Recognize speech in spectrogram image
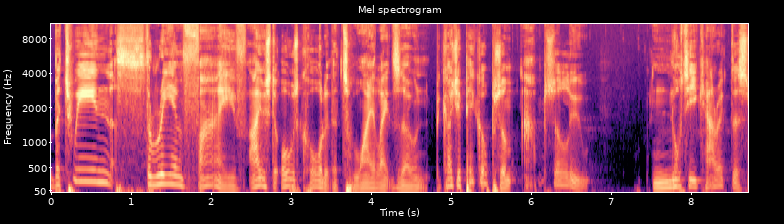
between three and five, I used to always call it the twilight zone because you pick up some absolute nutty characters.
